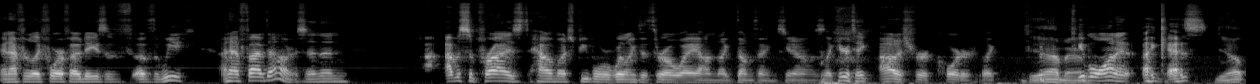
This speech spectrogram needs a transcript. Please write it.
and after like four or five days of of the week, I'd have five dollars, and then. I- I was surprised how much people were willing to throw away on like dumb things. You know, it was like, here, take Oddish for a quarter. Like yeah, man. people want it, I guess. Yep.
